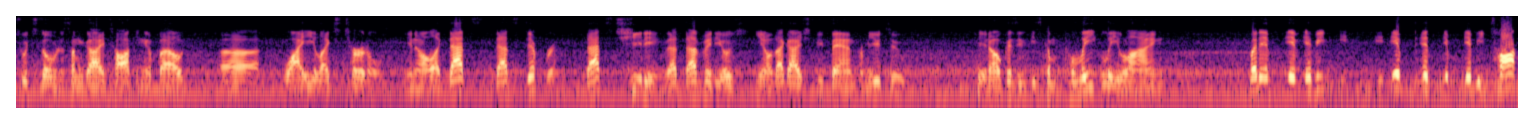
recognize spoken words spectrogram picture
switches over to some guy talking about uh, why he likes turtles. You know, like that's that's different. That's cheating. That that video, you know, that guy should be banned from YouTube. You know, because he's completely lying. But if if, if he if, if, if, he talk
